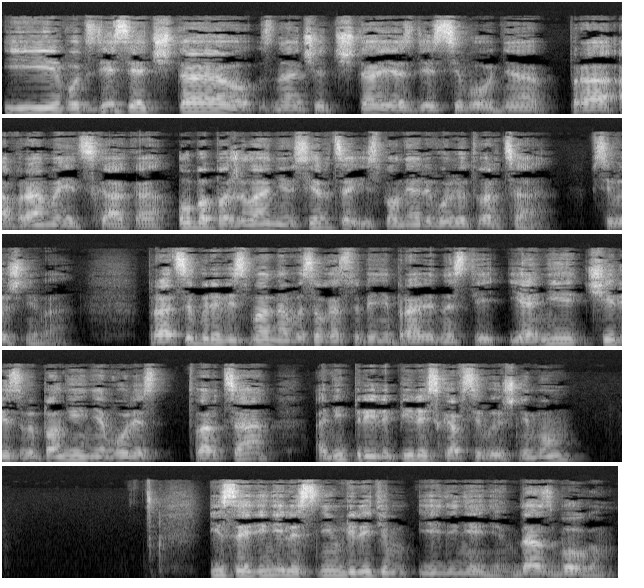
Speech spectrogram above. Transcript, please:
И вот здесь я читаю, значит, читаю я здесь сегодня про Авраама и Ицхака. Оба по желанию сердца исполняли волю Творца Всевышнего. Праотцы были весьма на высокой ступени праведности, и они через выполнение воли Творца, они прилепились ко Всевышнему и соединились с Ним великим единением, да, с Богом.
